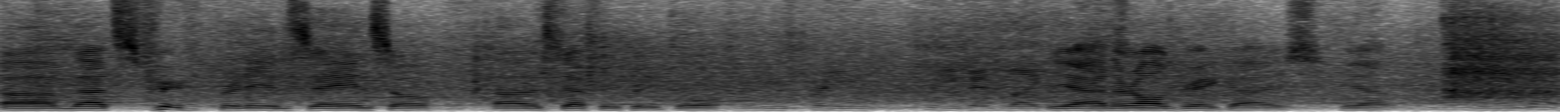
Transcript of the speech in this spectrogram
um, that's pretty insane. So uh, it's definitely pretty cool. He's pretty pretty good. Like yeah, they're all great guys. Yeah. When you got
